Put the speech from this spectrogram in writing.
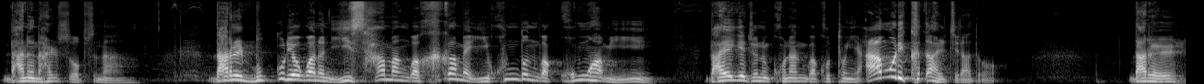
나는 할 수 없으나 나를 묶으려고 하는 이 사망과 흑암의 이 혼돈과 공허함이 나에게 주는 고난과 고통이 아무리 크다 할지라도 나를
